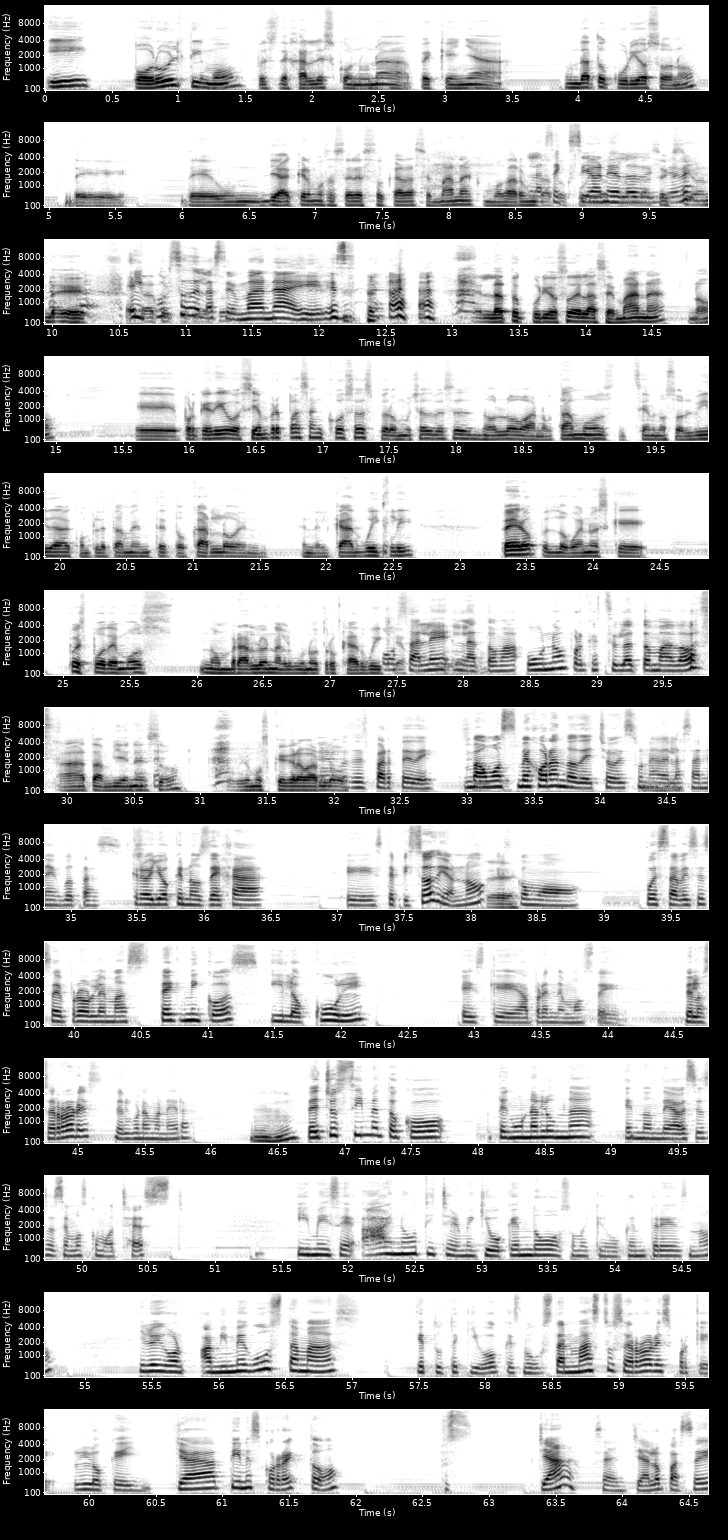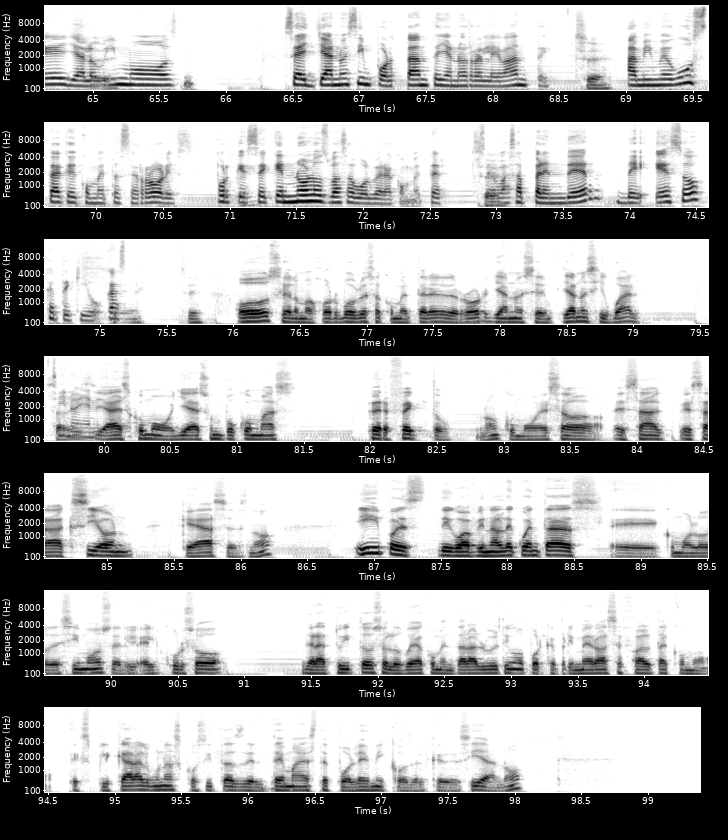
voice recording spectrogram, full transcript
Y por último, pues dejarles con una pequeña, un dato curioso, ¿no? De, de un, ya queremos hacer esto cada semana, como dar un La dato sección, curioso, la la sección. sección de, El curso de la semana es. el dato curioso de la semana, ¿no? Eh, porque digo, siempre pasan cosas, pero muchas veces no lo anotamos, se nos olvida completamente tocarlo en, en el Cat Weekly. Pero pues lo bueno es que pues podemos nombrarlo en algún otro Cat Weekly. o sale futuro, en la ¿no? toma 1, porque esta es la toma 2. Ah, también eso. Tuvimos que grabarlo. Pues es parte de. Sí, Vamos pues. mejorando, de hecho, es una de las anécdotas, creo yo, que nos deja eh, este episodio, ¿no? Sí. Es como, pues a veces hay problemas técnicos y lo cool es que aprendemos de, de los errores, de alguna manera. De hecho, sí me tocó, tengo una alumna en donde a veces hacemos como test y me dice, ay no, teacher, me equivoqué en dos o me equivoqué en tres, ¿no? Y le digo, a mí me gusta más que tú te equivoques, me gustan más tus errores porque lo que ya tienes correcto, pues ya, o sea, ya lo pasé, ya lo Sí. vimos, o sea, ya no es importante, ya no es relevante. Sí. A mí me gusta que cometas errores porque sé que no los vas a volver a cometer. O sea, Sí. vas a aprender de eso que te equivocaste. Sí, sí. O si a lo mejor vuelves a cometer el error, ya no es, ya no es igual. Sí, no, ¿sabes? ya no ya es como, ya es un poco más perfecto, ¿no? Como esa, esa, esa acción que haces, ¿no? Y pues digo, a final de cuentas, eh, como lo decimos, el, curso gratuito se los voy a comentar al último porque primero hace falta como explicar algunas cositas del tema este polémico del que decía, ¿no?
